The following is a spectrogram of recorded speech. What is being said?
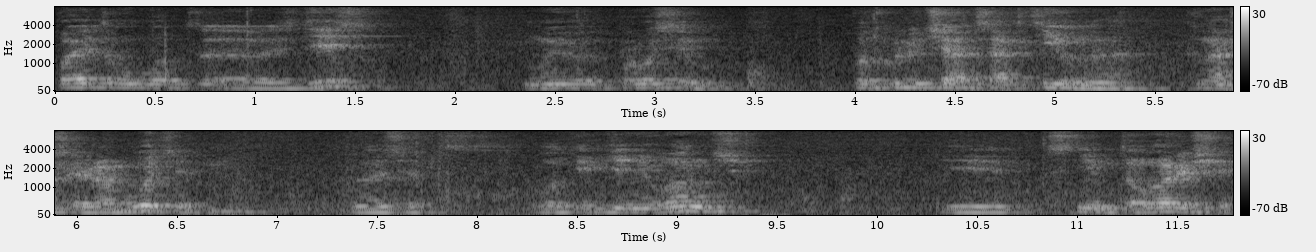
Поэтому вот э, здесь мы просим подключаться активно к нашей работе. Значит, вот Евгений Иванович и с ним товарищи.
